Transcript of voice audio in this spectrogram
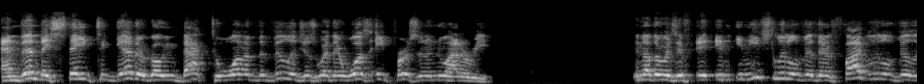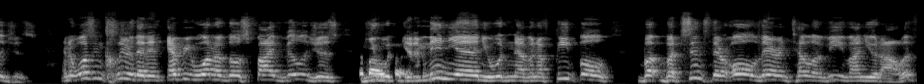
And then they stayed together going back to one of the villages where there was a person who knew how to read. In other words, if in, in each little village, there are five little villages, and it wasn't clear that in every one of those five villages you wouldn't get a minion, you wouldn't have enough people. But but since they're all there in Tel Aviv on Yud Aleph,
